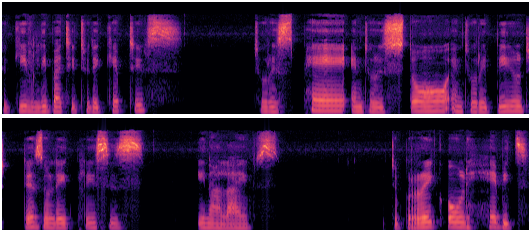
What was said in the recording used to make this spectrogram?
to give liberty to the captives, to repair and to restore and to rebuild desolate places in our lives, to break old habits,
